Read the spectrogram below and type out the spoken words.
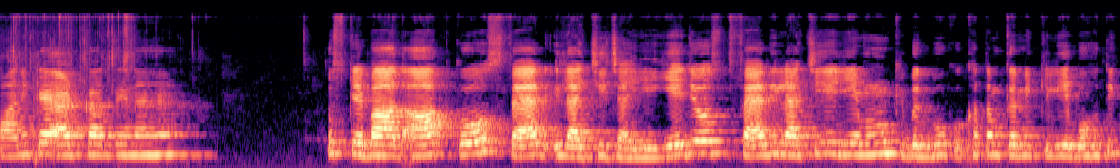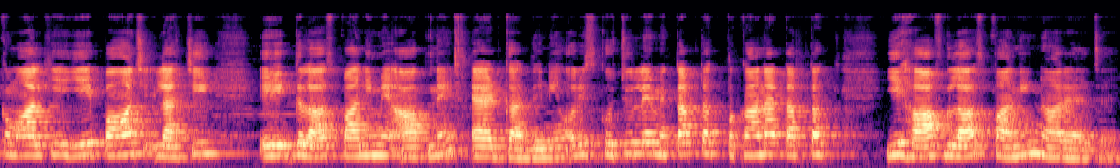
पानी का ऐड कर देना है। उसके बाद आपको सफ़ेद इलायची चाहिए। ये जो सफ़ेद इलायची है, ये मुँह की बदबू को ख़त्म करने के लिए बहुत ही कमाल की है। ये पाँच इलायची एक गिलास पानी में आपने ऐड कर देनी है और इसको चूल्हे में तब तक पकाना है, तब तक ये हाफ़ गिलास पानी ना रह जाए।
